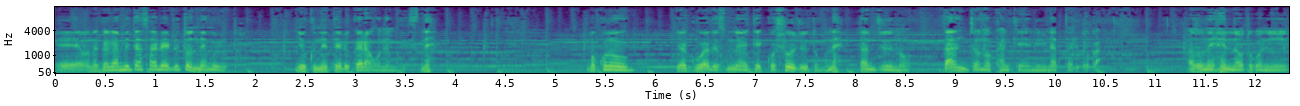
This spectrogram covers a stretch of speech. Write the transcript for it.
えー、お腹が満たされると眠ると。よく寝てるからお眠ですね。まあ、この役はですね、結構小獣ともね、男女の、男女の関係になったりとか、あとね、変な男に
